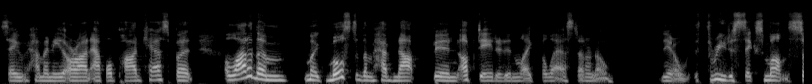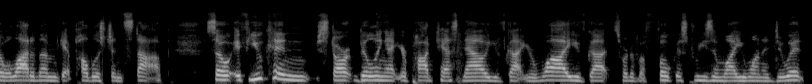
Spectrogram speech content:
say, how many are on Apple Podcasts, but a lot of them, like most of them, have not been updated in like the last, I don't know, you know three to six months so a lot of them get published and stop. So if you can start building out your podcast now you've got your why you've got sort of a focused reason why you want to do it.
